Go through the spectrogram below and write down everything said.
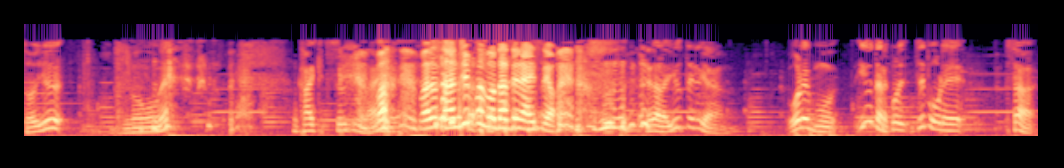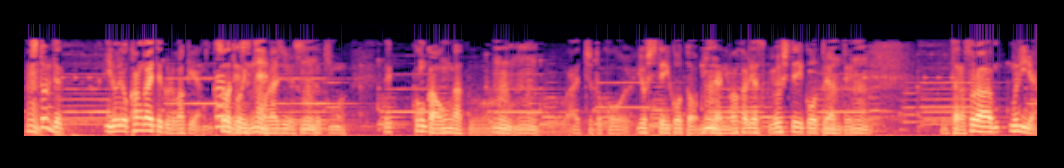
そういう疑問をね、解決する気もまないね。まだ30分も経ってないですよ。だから言ってるやん。俺もう、言うたらこれ全部俺、さ、うん一人でいろいろ考えてくるわけやんか。そうですねラジオする時も。で、今回音楽を、うんうん。ちょっとこう、よしていこうと、みんなに分かりやすくよしていこうとやって、うんうん言ったらそれは無理やん。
